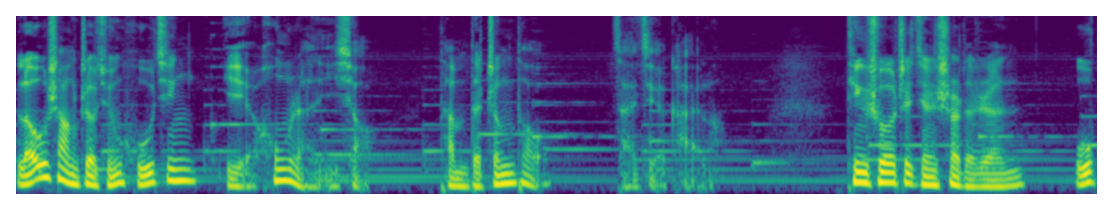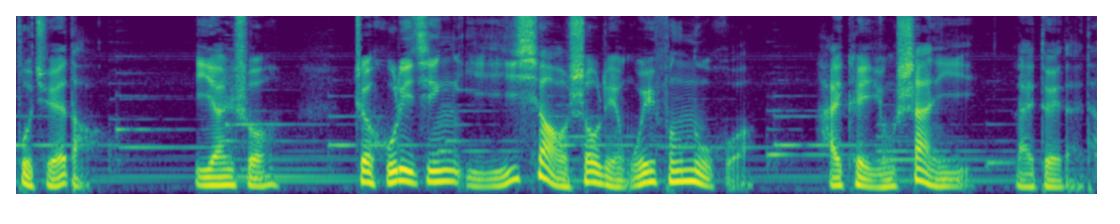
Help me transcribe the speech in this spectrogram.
楼上这群狐精也轰然一笑，他们的争斗才解开了。听说这件事的人无不绝倒。易安说：“这狐狸精以一笑收敛威风怒火，还可以用善意来对待他。”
